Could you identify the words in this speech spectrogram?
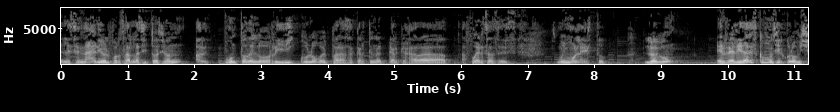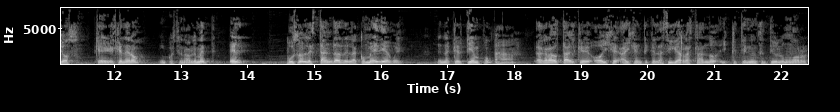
el escenario, el forzar la situación al punto de lo ridículo, güey, para sacarte una carcajada a, a fuerzas es, es muy molesto. Luego, en realidad es como un círculo vicioso que él generó, incuestionablemente. Él puso el estándar de la comedia, güey, en aquel tiempo, Ajá. a grado tal que hoy hay gente que la sigue arrastrando y que tiene un sentido del humor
